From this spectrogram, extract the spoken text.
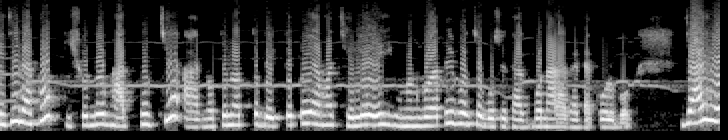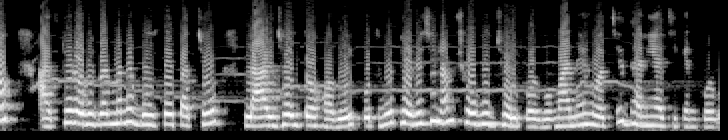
এই যে দেখো, কি সুন্দর ভাত ফুটছে আর নতুনত্ব দেখতে পেয়ে আমার ছেলে এই উনুন গোড়াতেই বলছে, বসে থাকব, নাড়াঘাটা করব। যাই হোক আজকে রবিবার মানে বুঝতেই পারছ, লাল ঝোল তো হবে প্রথমে ভেবেছিলাম সবুজ ঝোল করব মানে হচ্ছে ধনিয়া চিকেন করব।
